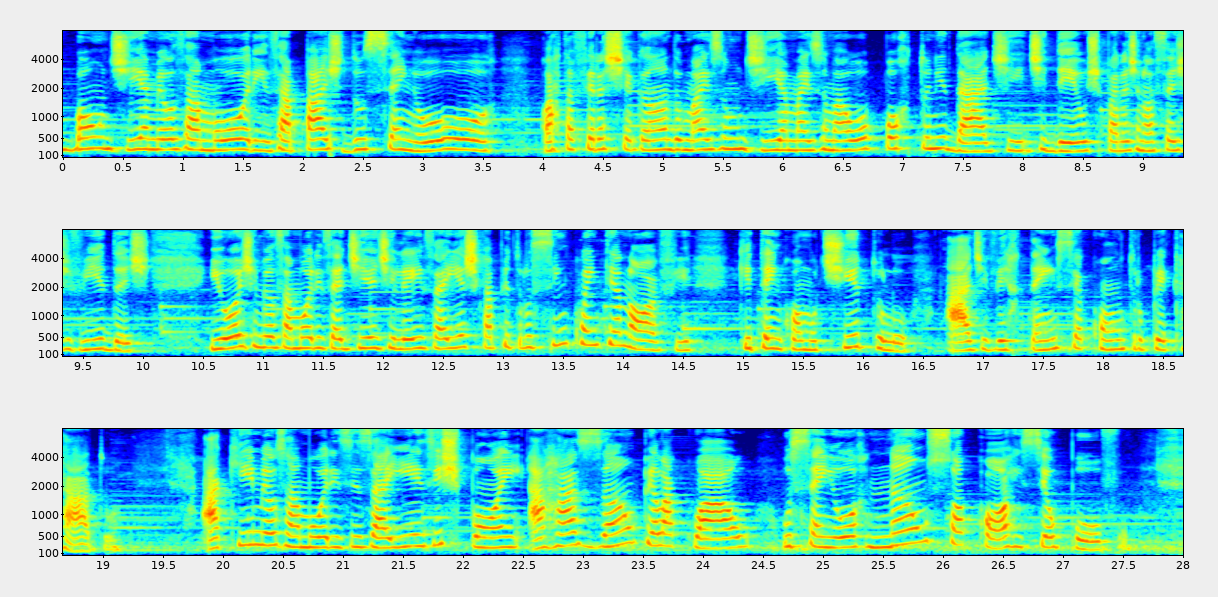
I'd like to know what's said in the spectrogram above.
Bom dia, meus amores, a paz do Senhor. Quarta-feira chegando, mais um dia, mais uma oportunidade de Deus para as nossas vidas. E hoje, meus amores, é dia de ler Isaías capítulo 59, que tem como título A Advertência contra o Pecado. Aqui, meus amores, Isaías expõe a razão pela qual o Senhor não socorre seu povo.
